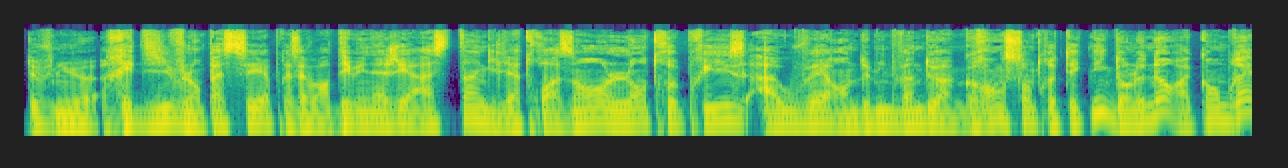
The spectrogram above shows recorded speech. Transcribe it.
Devenue Redive l'an passé, après avoir déménagé à Astingue il y a trois ans, l'entreprise a ouvert en 2022 un grand centre technique dans le nord, à Cambrai,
